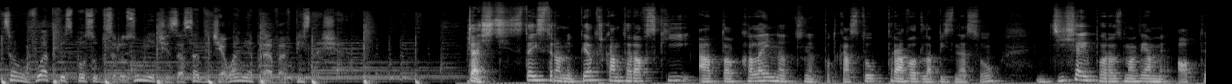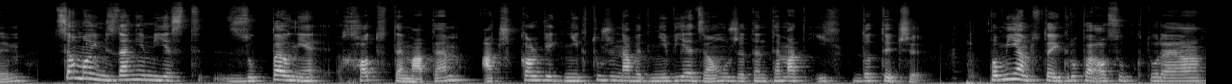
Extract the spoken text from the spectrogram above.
chcą w łatwy sposób zrozumieć zasady działania prawa w biznesie. Cześć, z tej strony Piotr Kantorowski, a to kolejny odcinek podcastu Prawo dla biznesu. Dzisiaj porozmawiamy o tym, co moim zdaniem jest zupełnie hot tematem, aczkolwiek niektórzy nawet nie wiedzą, że ten temat ich dotyczy. Pomijam tutaj grupę osób, która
